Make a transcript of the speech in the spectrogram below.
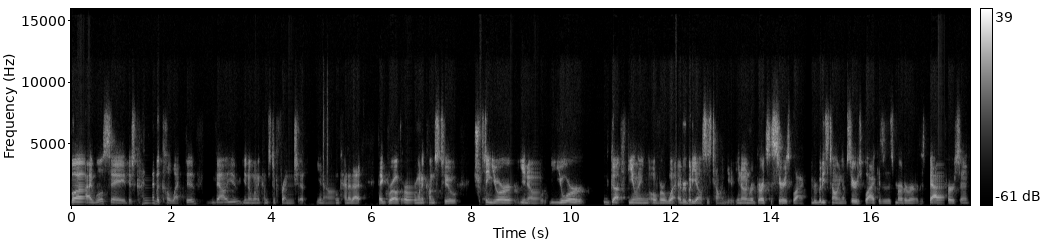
But I will say there's kind of a collective value, you know, when it comes to friendship, you know, and kind of that that growth, or when it comes to trusting your, you know, your gut feeling over what everybody else is telling you, you know, in regards to Sirius Black. Everybody's telling him Sirius Black is this murderer, this bad person.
